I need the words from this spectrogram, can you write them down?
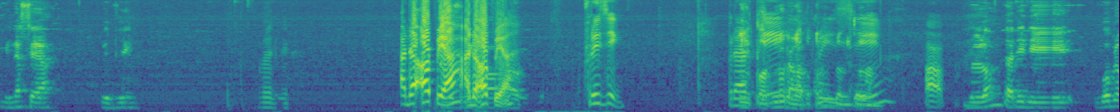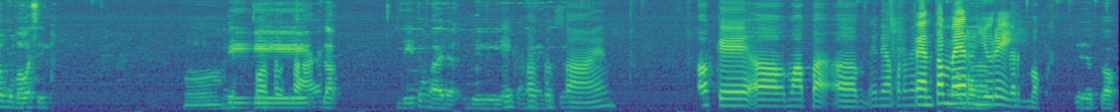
Minus ya. Freezing. Freezing. Ada orb ya? Ada orb ya? Freezing. Berarti belum tuh, freezing. Orb. Belum tadi di gua belum ke bawah sih. Oh, Di belak di itu nggak ada di sign oke em, apa em, ini apa namanya Phantom Mare Eh, Yurei. spirit box Spirit box.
